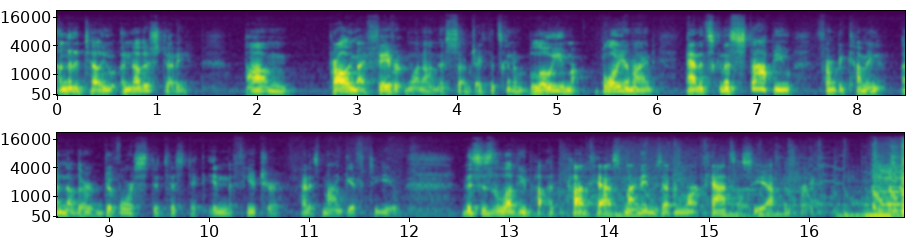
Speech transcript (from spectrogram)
I'm going to tell you another study, um, probably my favorite one on this subject, that's going to blow you blow your mind, and it's going to stop you from becoming another divorce statistic in the future. That is my gift to you. This is the Love U podcast. My name is Evan Marc Katz. I'll see you after the break.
